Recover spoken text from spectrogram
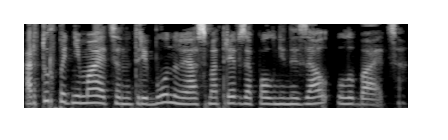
Артур поднимается на трибуну и, осмотрев заполненный зал, улыбается.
